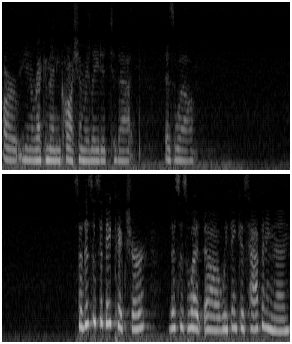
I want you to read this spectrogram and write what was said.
are you know recommending caution related to that as well. So this is the big picture. This is what uh, we think is happening then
